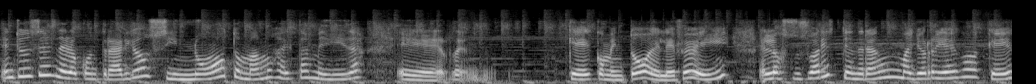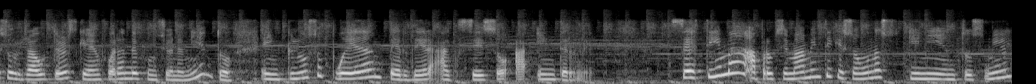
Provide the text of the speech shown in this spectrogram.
Entonces, de lo contrario, si no tomamos estas medidas, eh, que comentó el FBI, los usuarios tendrán un mayor riesgo que sus routers queden fuera de funcionamiento e incluso puedan perder acceso a Internet. Se estima aproximadamente que son unos 500.000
